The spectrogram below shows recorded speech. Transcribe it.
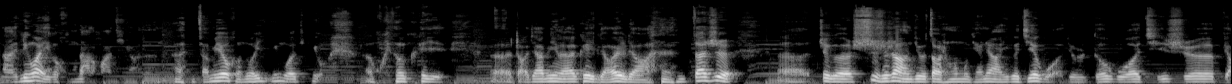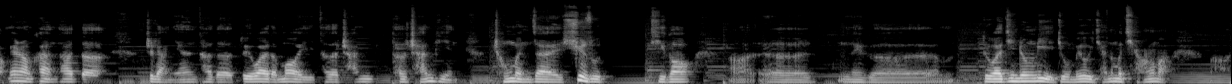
那另外一个宏大的话题啊，咱们也有很多英国听友，呃，回头可以呃找嘉宾来可以聊一聊。但是，呃，这个事实上就造成了目前这样一个结果，就是德国其实表面上看它的这两年它的对外的贸易，它的产它的产品成本在迅速提高啊，呃，那个对外竞争力就没有以前那么强了嘛，啊，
